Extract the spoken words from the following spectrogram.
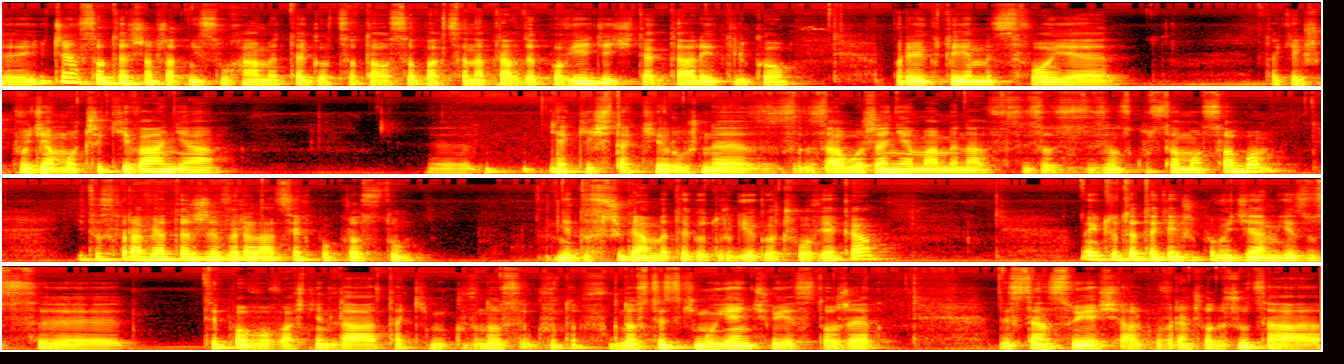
Y, I często też na przykład nie słuchamy tego, co ta osoba chce naprawdę powiedzieć i tak dalej, tylko projektujemy swoje, tak jak już powiedziałem, oczekiwania, y, jakieś takie różne założenia mamy na, w związku z tą osobą. I to sprawia też, że w relacjach po prostu nie dostrzegamy tego drugiego człowieka. No i tutaj, tak jak już powiedziałem, Jezus y, typowo właśnie dla takim w gnostyckim ujęciu jest to, że dystansuje się albo wręcz odrzuca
